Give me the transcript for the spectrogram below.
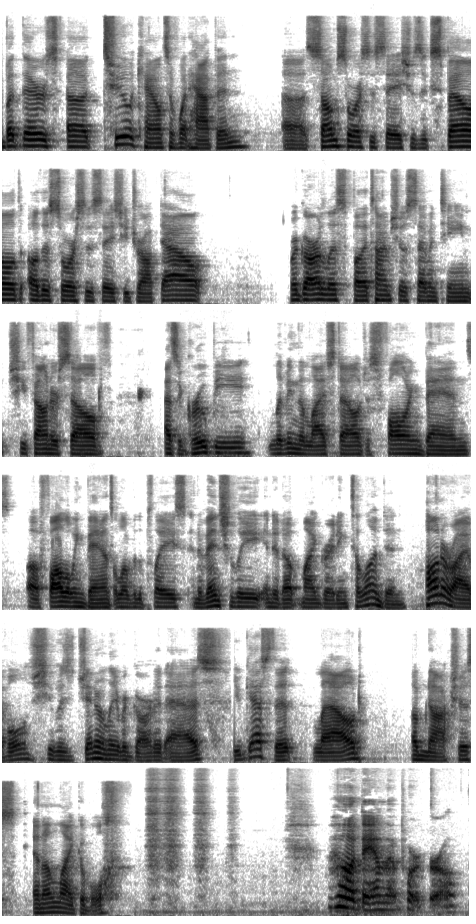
But there's uh, two accounts of what happened. Uh, some sources say she was expelled. Other sources say she dropped out. Regardless, by the time she was 17, she found herself as a groupie, living the lifestyle, just following bands, uh, following bands all over the place, and eventually ended up migrating to London. Upon arrival, she was generally regarded as, you guessed it, loud, obnoxious, and unlikable. Oh, damn, that poor girl.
